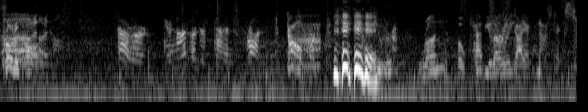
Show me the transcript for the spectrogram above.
protocol. Error. Do not understand. Run. Oh! computer, run vocabulary diagnostics.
